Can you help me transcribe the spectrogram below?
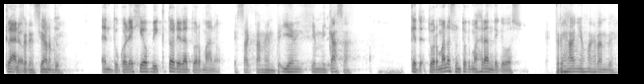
Claro. En diferenciarme. tu, en tu colegio, Víctor era tu hermano. Exactamente. Y en, y en mi casa, Que tu hermano es un toque más grande que vos. tres años más grande.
